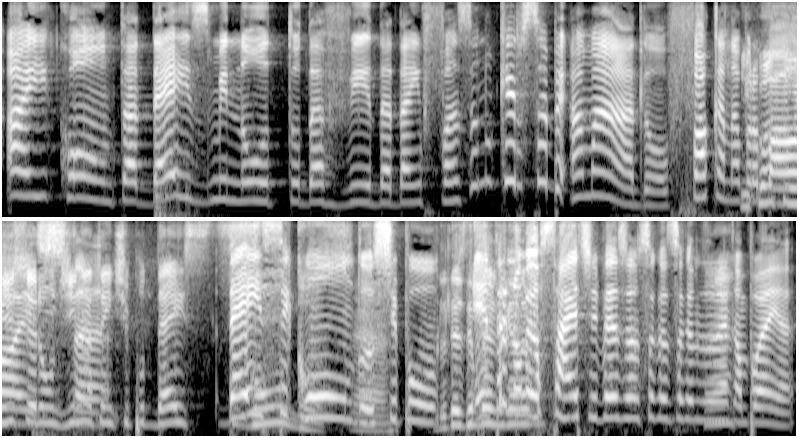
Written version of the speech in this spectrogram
Aí conta 10 minutos da vida, da infância. Eu não quero saber. Amado, foca na Enquanto proposta. isso, Erundina tem tipo 10 10 segundos. segundos. É. Tipo, entra no eu- meu site e veja não sei o que, que da minha É. campanha.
